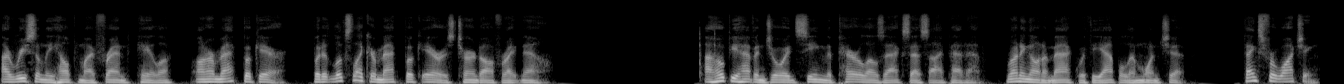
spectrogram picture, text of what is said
I recently helped my friend, Kayla, on her MacBook Air, but it looks like her MacBook Air is turned off right now. I hope you have enjoyed seeing the Parallels Access iPad app, running on a Mac with the Apple M1 chip. Thanks for watching.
